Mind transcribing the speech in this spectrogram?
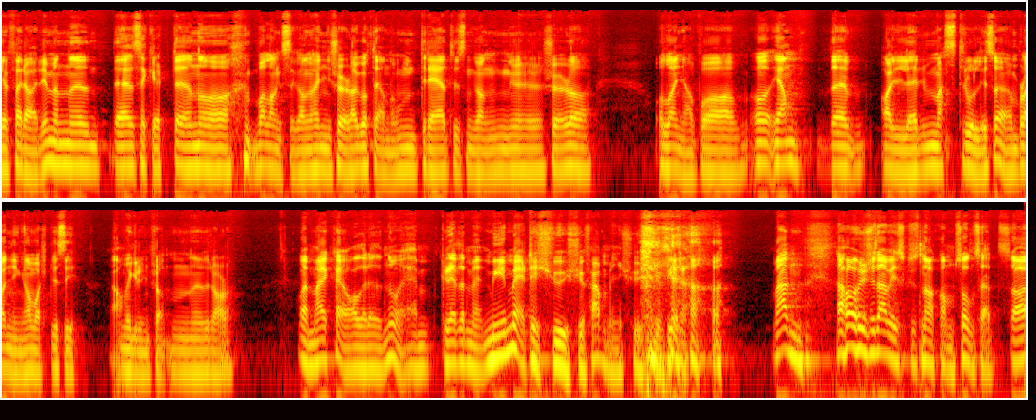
i Ferrari, men eh, det er sikkert eh, noe balansegang han sjøl har gått gjennom 3000 ganger sjøl og, og landa på Og igjen, det aller mest trolig så er det en blanding av alt vi sier, ja. med grunnen for at han drar. da Og jeg merker jo allerede nå, jeg gleder meg mye mer til 2025 enn 2024. Men det var jo ikke det vi skulle snakke om, sånn sett. Så,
